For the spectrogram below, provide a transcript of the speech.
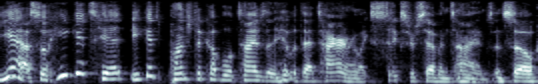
Yeah, so he gets hit. He gets punched a couple of times and hit with that tire iron like six or seven times. And so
